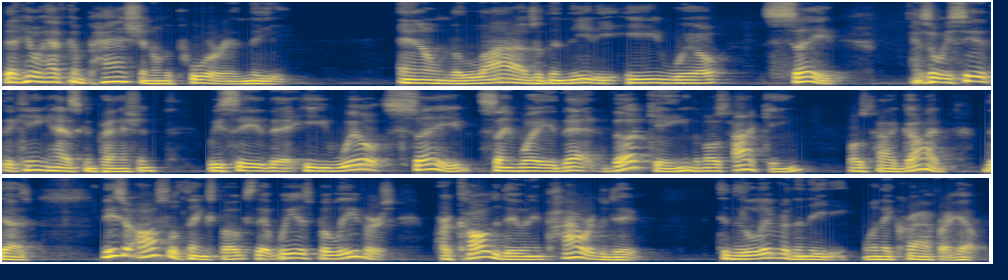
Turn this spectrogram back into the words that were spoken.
that he'll have compassion on the poor and needy, and on the lives of the needy he will save. So we see that the king has compassion. We see that he will save the same way that the king, the most high king, most high God, does. These are also things, folks, that we as believers are called to do and empowered to do to deliver the needy when they cry for help,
